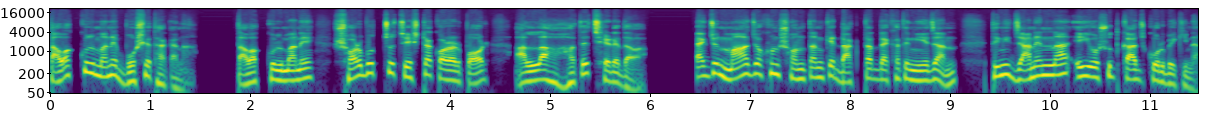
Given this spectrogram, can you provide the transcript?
তাওয়াক্কুল মানে বসে থাকা না। তাওয়াক্কুল মানে সর্বোচ্চ চেষ্টা করার পর আল্লাহ হাতে ছেড়ে দেওয়া। একজন মা যখন সন্তানকে ডাক্তার দেখাতে নিয়ে যান, তিনি জানেন না এই ওষুধ কাজ করবে কিনা।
